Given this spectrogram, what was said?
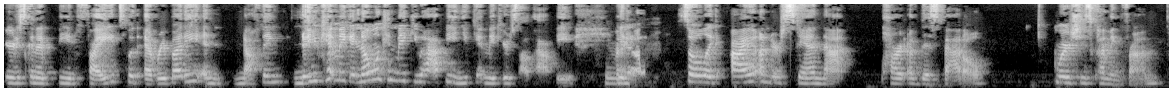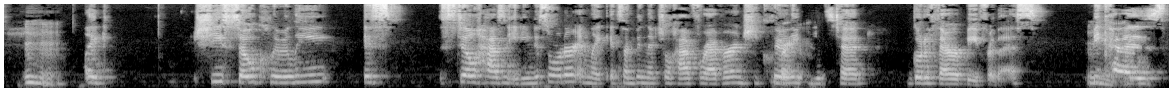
you're just gonna be in fights with everybody and nothing. No, you can't make it. No one can make you happy and you can't make yourself happy. Right. You know. So like I understand that part of this battle where she's coming from Mm-hmm. like she so clearly is still has an eating disorder and like it's something that she'll have forever and she clearly Right. needs to go to therapy for this Mm-hmm. because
